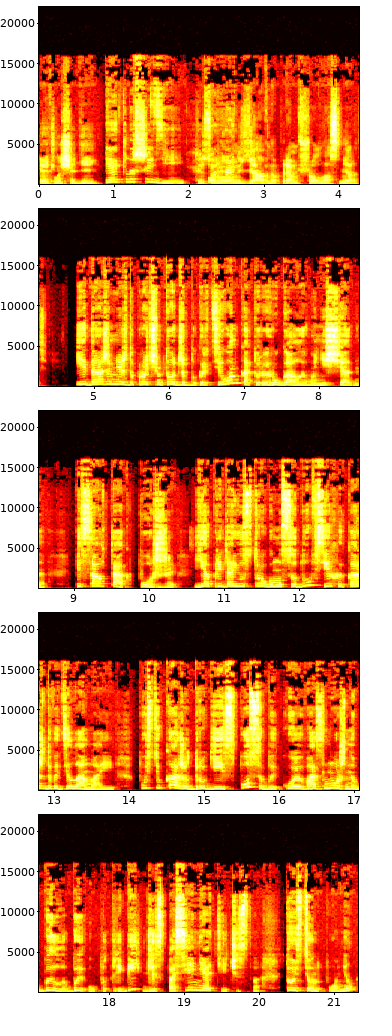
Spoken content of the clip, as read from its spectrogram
пять лошадей. Пять лошадей. То есть он, он, он явно прям шел на смерть. И даже, между прочим, тот же Багратион, который ругал его нещадно, писал так позже. «Я предаю строгому суду всех и каждого дела мои. Пусть укажут другие способы, кое возможно было бы употребить для спасения Отечества». То есть он понял,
